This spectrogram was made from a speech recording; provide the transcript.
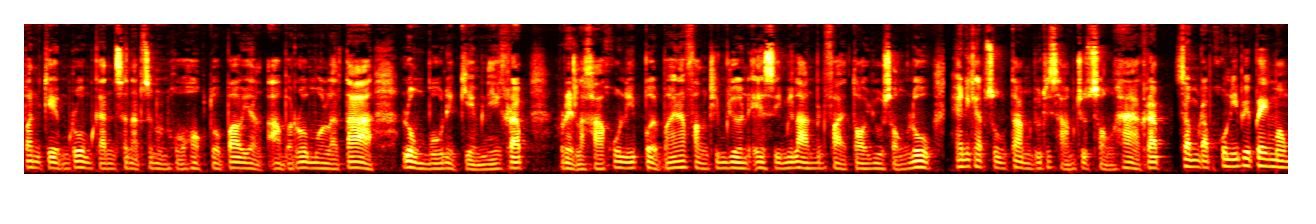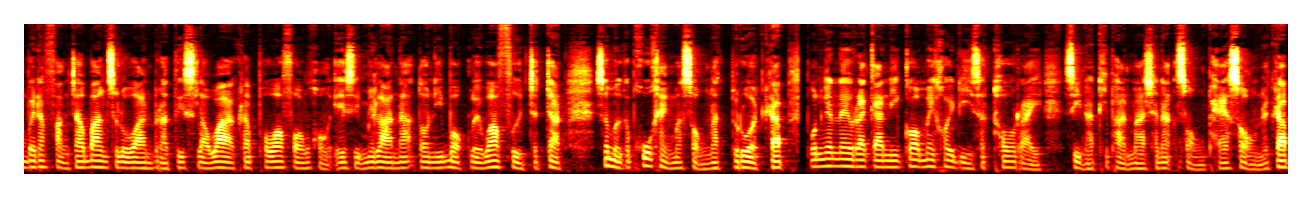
ปั้นเกมร่วมกันสนับสนุนหัวหอกตัวเป้าอย่างอาบาโรโมลาตาลงบูในเกมนี้ครับเรทราคาคู่นี้เปิดมาให้ทางฝั่งทีมเยือนเอซีมิลานเป็นฝ่ายต่ออยู่2ลูกแฮนดิแคปสูงต่ำอยู่ที่ 3.25 ครับสำหรับคู่นี้พี่เป้งมองไปทับฝั่งเจ้าบ้านสโลวานบราติสลาวาครับเพราะว่าฟอร์มของเอซิมิลานะตอนนี้บอกเลยว่าฝืดจัดๆเสมอกับคู่แข่งมา 2 นัดรวดครับ ลงานในรายการนี้ก็ไม่ค่อยดีสักเท่าไหร่ 4 นัดที่ผ่านมาชนะ 2 แพ้ 2 นะครับ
